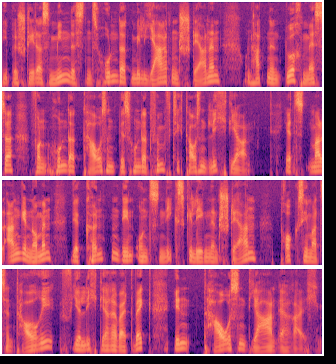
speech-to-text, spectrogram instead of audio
Die besteht aus mindestens 100 Milliarden Sternen und hat einen Durchmesser von 100.000 bis 150.000 Lichtjahren. Jetzt mal angenommen, wir könnten den uns nächstgelegenen Stern, Proxima Centauri, vier Lichtjahre weit weg, in 1000 Jahren erreichen.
